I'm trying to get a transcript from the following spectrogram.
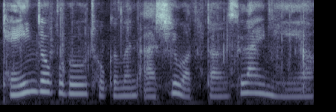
개인적으로 조금은 아쉬웠던 슬라임이에요.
